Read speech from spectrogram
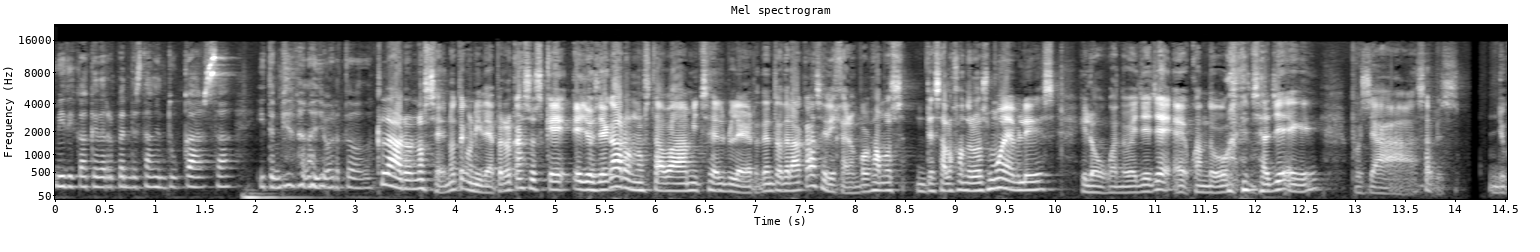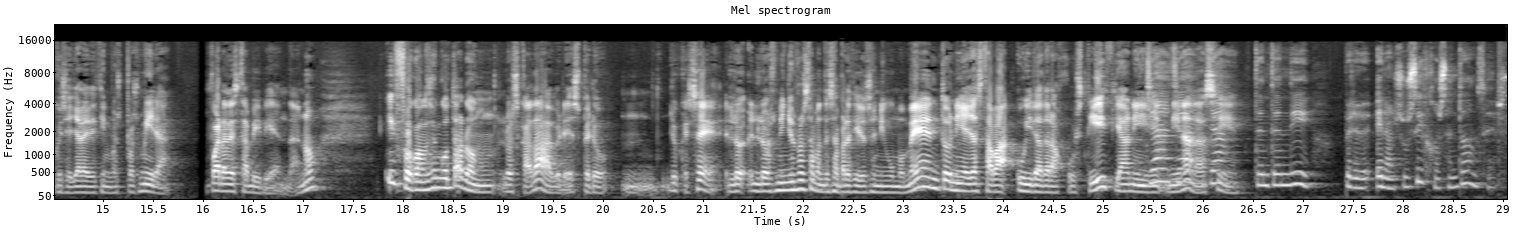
Mítica que de repente están en tu casa y te empiezan a llevar todo. Claro, no sé, no tengo ni idea. Pero el caso es que ellos llegaron, no estaba Michelle Blair dentro de la casa y dijeron, pues vamos desalojando los muebles y luego cuando ella llegue, eh, cuando ella llegue pues ya, ¿sabes? Yo qué sé, ya le decimos, pues mira, fuera de esta vivienda, ¿no? Y fue cuando se encontraron los cadáveres, pero mm, yo qué sé, los niños no estaban desaparecidos en ningún momento, ni ella estaba huida de la justicia, ni, ni nada así. Te entendí, pero eran sus hijos entonces.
